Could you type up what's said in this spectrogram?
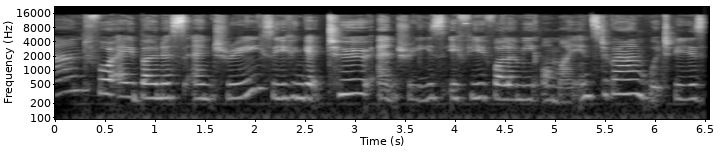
And for a bonus entry, so you can get two entries if you follow me on my Instagram, which is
